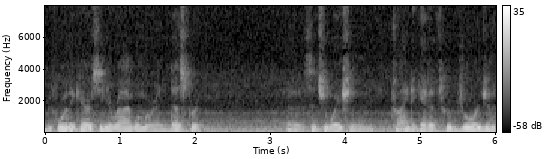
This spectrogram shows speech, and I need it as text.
before the kerosene arrived, when we were in a desperate uh, situation trying to get it through Georgia.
